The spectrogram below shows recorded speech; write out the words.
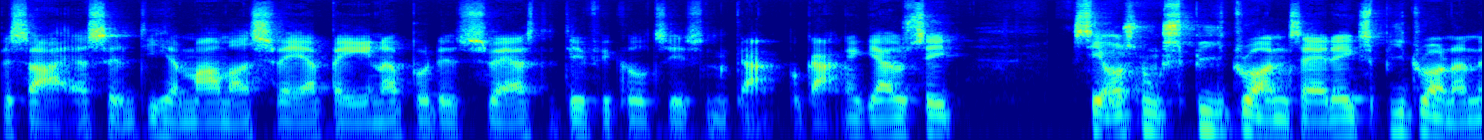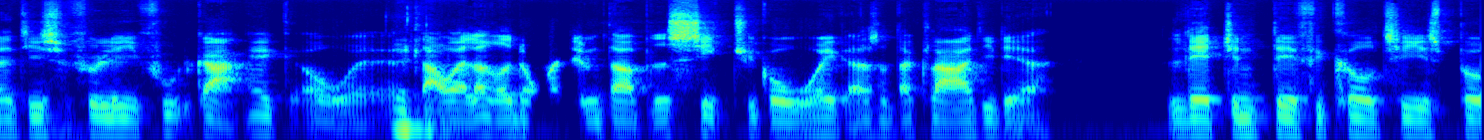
besejre selv de her meget, meget svære baner på det sværeste difficulty sådan gang på gang. Ikke? Jeg har jo set, ser også nogle speedruns af det, ikke? Speedrunnerne, de er selvfølgelig i fuld gang, ikke? Og øh, okay. der er jo allerede nogle af dem, der er blevet sindssygt gode, ikke? Altså, der klarer de der legend difficulties på,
